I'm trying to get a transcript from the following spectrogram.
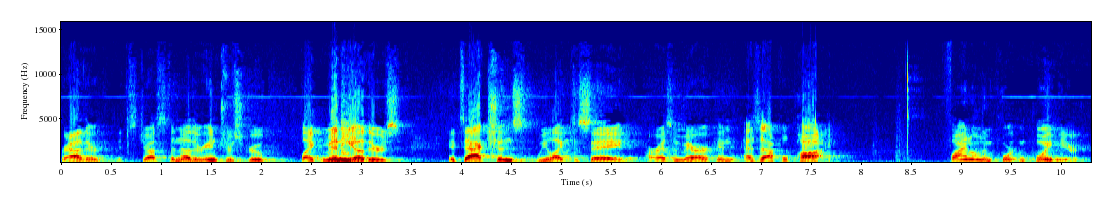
Rather, it's just another interest group, like many others. Its actions, we like to say, are as American as apple pie. Final important point here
